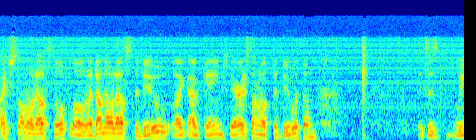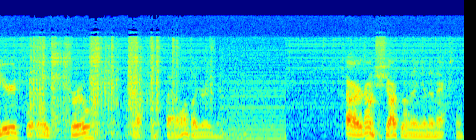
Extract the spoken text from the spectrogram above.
I just don't know what else to upload. I don't know what else to do. Like, I have games there, I just don't know what to do with them. It's just weird, but like true. Oh, that. I want to play again. Alright, we're going shotgunning in the next one.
